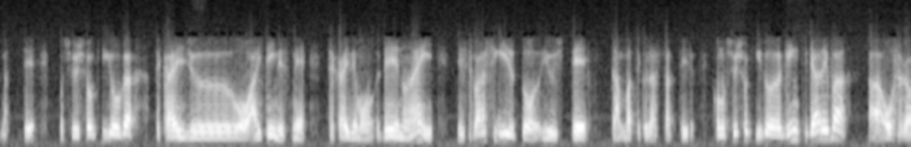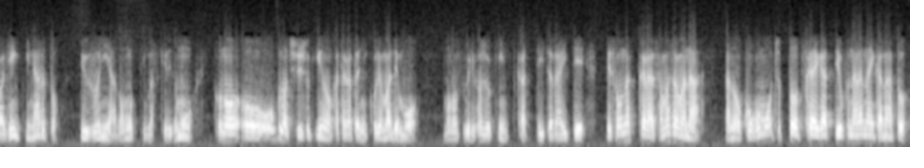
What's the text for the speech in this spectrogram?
町で中小企業が世界中を相手にですね世界でも例のない素晴らしい技術を有して頑張ってくださっている。この中小企業が元気であれば大阪は元気になるというふうにあの思っていますけれどもこの多くの中小企業の方々にこれまでもものづくり補助金使っていただいてでその中からさまざまなあのここもうちょっと使い勝手よくならないかなと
